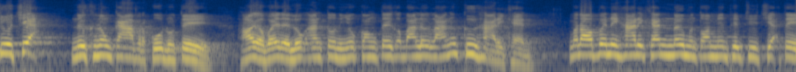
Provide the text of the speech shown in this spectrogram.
ជឿជាក់នៅក្នុងការប្រកួតនោះទេហើយអ្វីដែលលោកអាន់តូនីញ៉ូកុងតេក៏បានលើកឡើងនោះគឺ Harry Kane មកដល់ពេលនេះ Harry Kane នៅមិនទាន់មានភាពជឿជាក់ទេ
